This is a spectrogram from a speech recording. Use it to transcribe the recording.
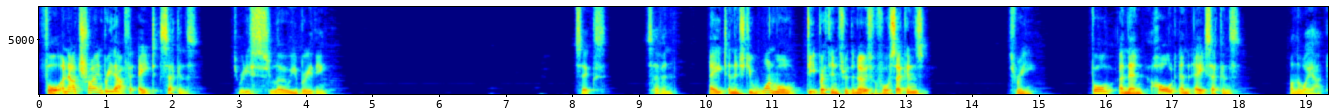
four. And now try and breathe out for eight seconds. Just really slow your breathing. Six, seven, eight. And then just do one more deep breath in through the nose for four seconds. Three, four. And then hold and eight seconds on the way out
